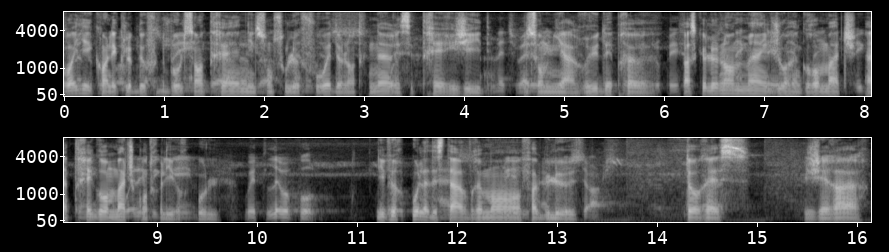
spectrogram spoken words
voyez, quand les clubs de football s'entraînent, ils sont sous le fouet de l'entraîneur et c'est très rigide. Ils sont mis à rude épreuve, parce que le lendemain, ils jouent un gros match, un très gros match contre Liverpool. Liverpool a des stars vraiment fabuleuses. Torres, Gérard.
